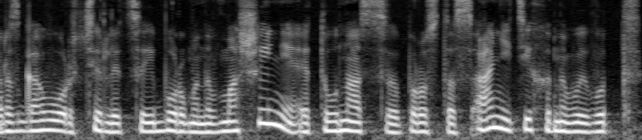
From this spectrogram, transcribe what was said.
разговор Штирлица и Бормана в машине. Это у нас просто с Аней Тихоновой вот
